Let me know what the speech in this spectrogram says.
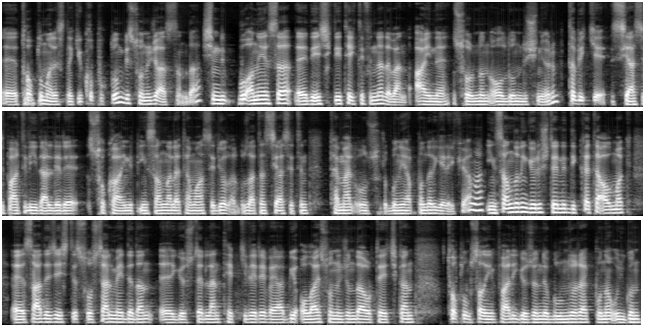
e, toplum arasındaki kopukluğun bir sonucu aslında. Şimdi bu anayasa e, değişikliği teklifinde de ben aynı sorunun olduğunu düşünüyorum. Tabii ki siyasi parti liderleri sokağa inip insanlarla temas ediyorlar. Bu zaten siyasetin temel unsuru. Bunu yapmaları gerekiyor ama insanların görüşlerini dikkate almak e, sadece işte sosyal medyadan e, gösterilen tepkileri veya bir olay sonucunda ortaya çıkan toplumsal infiali göz önünde bulundurarak buna uygun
